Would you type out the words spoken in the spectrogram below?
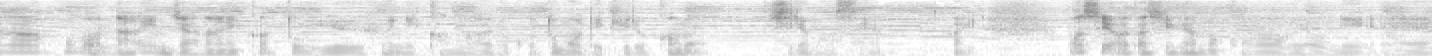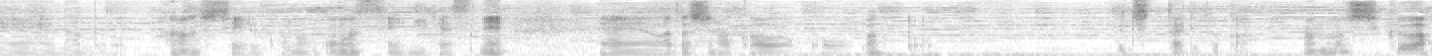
いがほぼないんじゃないかというふうに考えることもできるかもしれません。はい。もし私が今このように、えー、なんだろう、話しているこの音声にですね、えー、私の顔がこう、パッと映ったりとか、まあ、もしくは、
